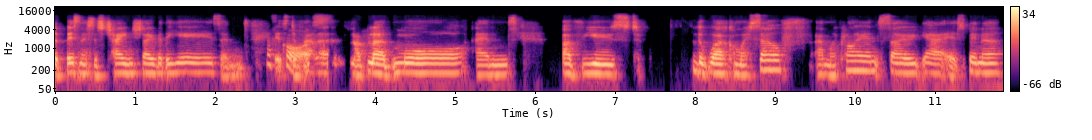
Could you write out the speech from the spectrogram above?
the business has changed over the years and of it's course. developed. I've learned more and I've used the work on myself and my clients. So yeah, it's been a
